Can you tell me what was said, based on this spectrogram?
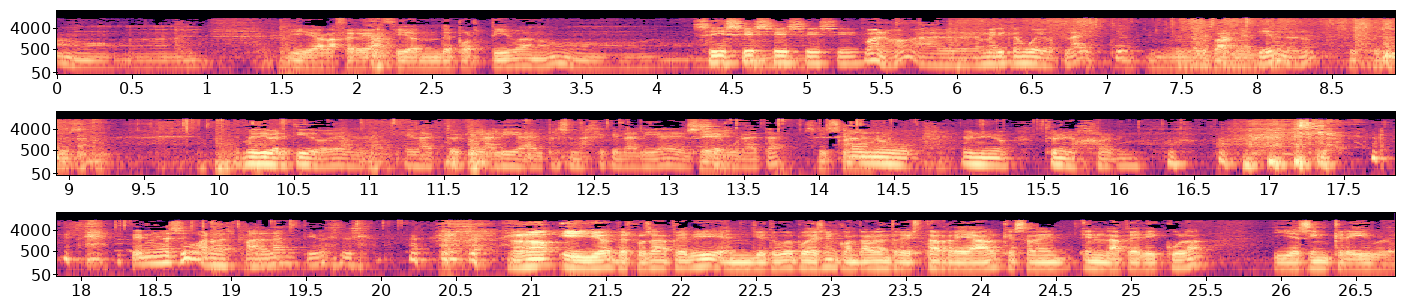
o, eh, y a la federación deportiva, ¿no? Sí, sí, sí, sí, sí. Bueno, al American Way of Life, tío. Lo que están metiendo, ¿no? Sí, sí, sí. Es muy divertido, ¿eh? El, el actor que la lía, el personaje que la lía, el Sí. segurata. Sí, sí. Know, any of Tony Harding. es que no es su guardaespaldas, tío. No, no, y yo después de la peli en YouTube podéis encontrar la entrevista real que sale en, en la película y es increíble.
